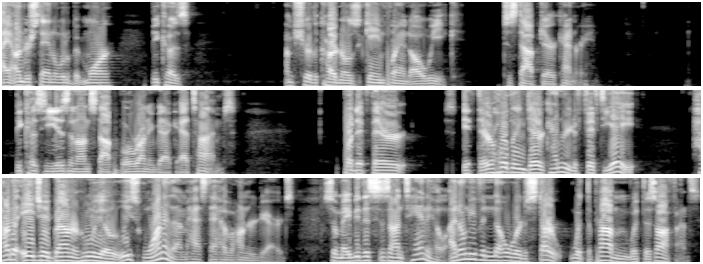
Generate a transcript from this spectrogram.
I understand a little bit more because I'm sure the Cardinals game planned all week to stop Derrick Henry because he is an unstoppable running back at times. But if they're if they're holding Derrick Henry to 58, how do AJ Brown or Julio, at least one of them has to have 100 yards? So maybe this is on Tannehill. I don't even know where to start with the problem with this offense.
